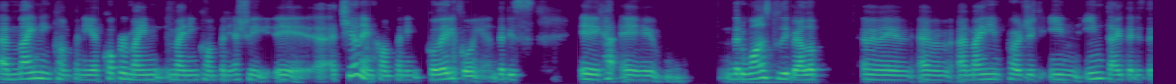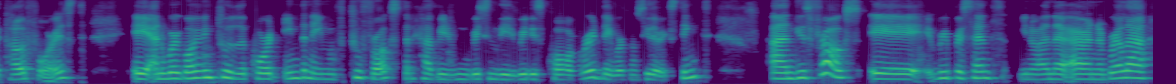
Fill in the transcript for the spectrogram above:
a mining company, a copper mine, mining company, actually a, a Chilean company, Codelco, that is a, that wants to develop a, mining project in Intag, that is the cloud forest. Uh, and we're going to the court in the name of two frogs that have been recently rediscovered. They were considered extinct. And these frogs uh, represent, you know, an, an umbrella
